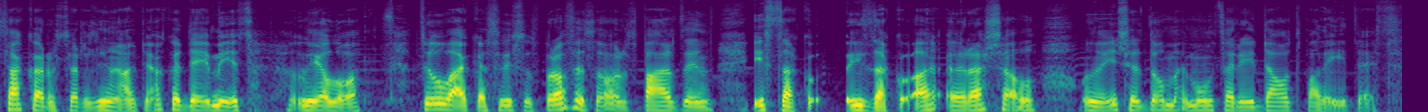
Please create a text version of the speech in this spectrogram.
sakarus ar Zinātņu akadēmijas lielo cilvēku, kas visus profesorus pārzina, izsaku, izsaku Rašalu, un viņš, es domāju, mums arī daudz palīdzēs.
